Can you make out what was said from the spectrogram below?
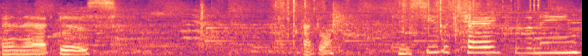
and that is I don't Can you see the tag for the name?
